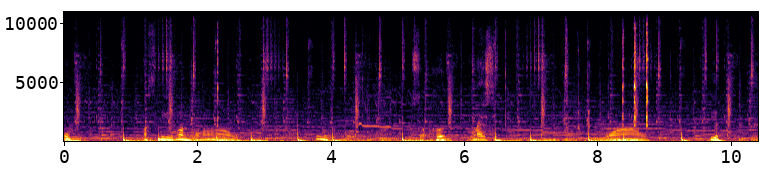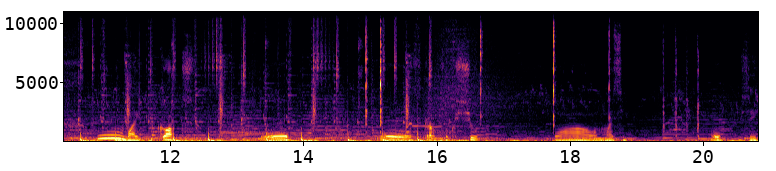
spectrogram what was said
Oh, fastly run. Wow. Oh, it's so hurt. Amazing. Wow. Here. Oh my god. Oh. Oh, scrap so shoot. Wow, amazing. Oh, you see.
